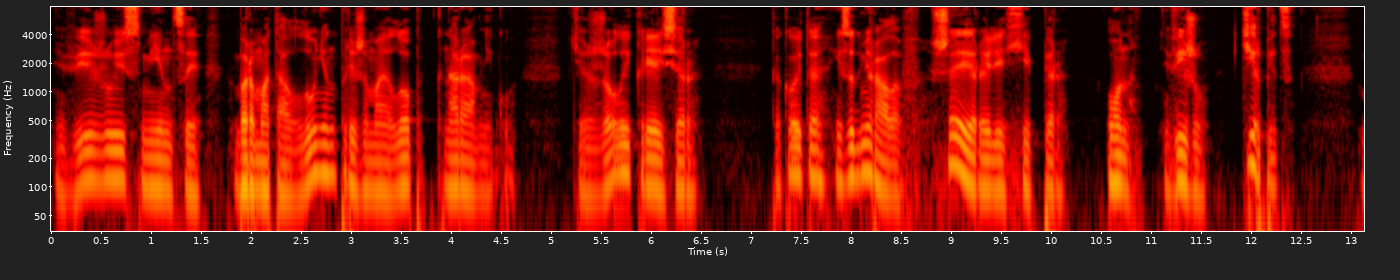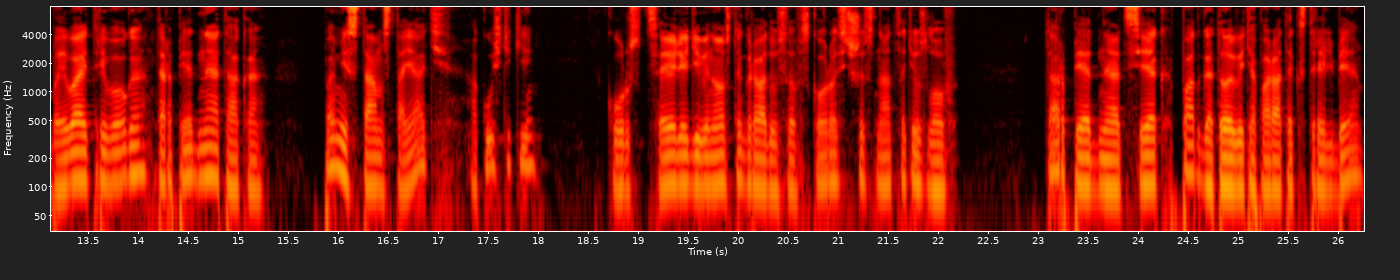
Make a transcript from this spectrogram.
«Вижу эсминцы», — бормотал Лунин, прижимая лоб к нарамнику. «Тяжелый крейсер. Какой-то из адмиралов. Шейер или Хиппер. Он. Вижу. Тирпиц. Боевая тревога, торпедная атака. По местам стоять, акустики». Курс цели 90 градусов, скорость 16 узлов. Торпедный отсек, подготовить аппараты к стрельбе,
